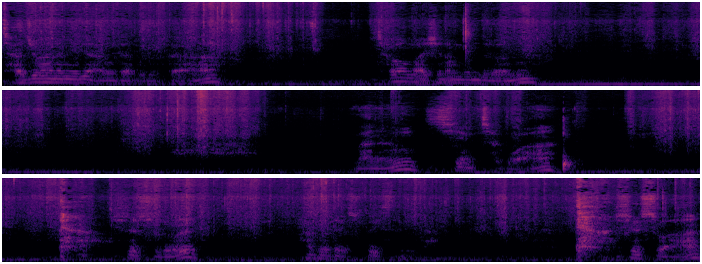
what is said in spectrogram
자주 하는 일이 아니다 보니까 처음 하시는 분들은 많은 시행착오와 실수를 하게 될 수도 있습니다. 실수와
